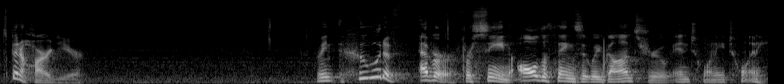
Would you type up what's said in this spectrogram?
It's been a hard year. I mean, who would have ever foreseen all the things that we've gone through in 2020?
